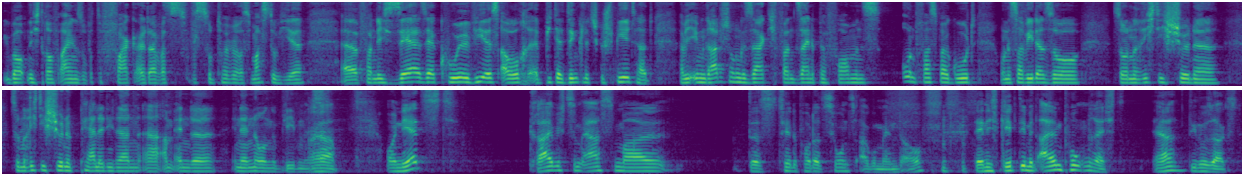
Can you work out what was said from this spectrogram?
überhaupt nicht drauf ein. So, what the fuck, Alter, was, was zum Teufel, was machst du hier? Äh, fand ich sehr, sehr cool, wie es auch äh, Peter Dinklage gespielt hat. Habe ich eben gerade schon gesagt, ich fand seine Performance unfassbar gut und es war wieder so so eine richtig schöne so eine richtig schöne Perle, die dann äh, am Ende in Erinnerung geblieben ist. Ja. Und jetzt greife ich zum ersten Mal das Teleportationsargument auf, denn ich gebe dir mit allen Punkten recht, ja, die du sagst.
